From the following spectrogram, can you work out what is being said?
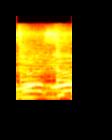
Just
